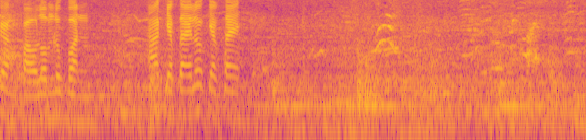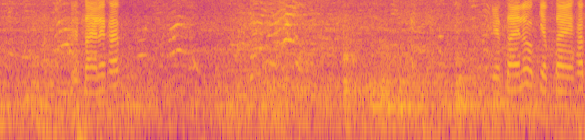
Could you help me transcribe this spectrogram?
เครื่องเป่าลมลูกบอลเอาเก็บใส่ลูกเก็บใส่เก็บใส่เลยครับ เก็บใส่ลูกเก็บใส่ครับ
